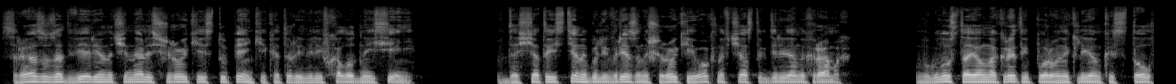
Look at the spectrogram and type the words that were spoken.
Сразу за дверью начинались широкие ступеньки, которые вели в холодные сени. В дощатые стены были врезаны широкие окна в частых деревянных рамах. В углу стоял накрытый порванный клеенкой стол.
